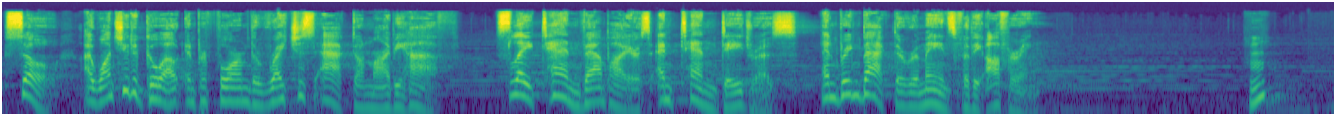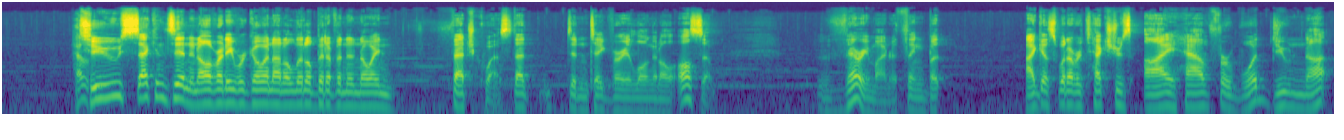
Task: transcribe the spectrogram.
So, I want you to go out and perform the righteous act on my behalf. Slay 10 vampires and 10 Daedras, and bring back their remains for the offering. Hmm? Two seconds in, and already we're going on a little bit of an annoying fetch quest. That didn't take very long at all. Also, very minor thing, but I guess whatever textures I have for wood do not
